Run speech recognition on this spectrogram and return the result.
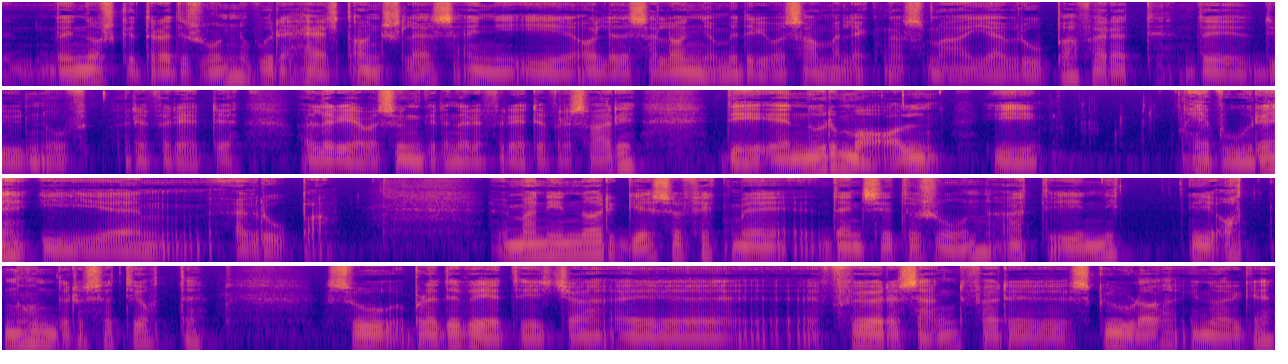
den norske tradisjonen vært helt annerledes enn i alle disse landene vi driver sammenligner oss med i Europa. For at det du nå refererte, eller Eva Sundgren refererte fra Sverige, det er normalen i har vært i eh, Europa. Men i Norge så fikk vi den situasjonen at i 1878 så ble det vedtatt ei føresegn for skoler i Norge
